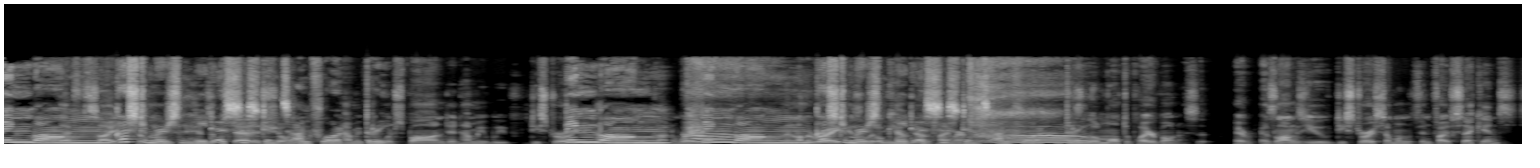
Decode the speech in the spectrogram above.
Bing on the left bong. side, Customers need assistance on floor how many three. people are spawned and how many we've destroyed Bing and how many people have gotten away. Bing bong. And then on the right is a little countdown timer, on floor which is a little multiplier bonus. As long as you destroy someone within five seconds,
